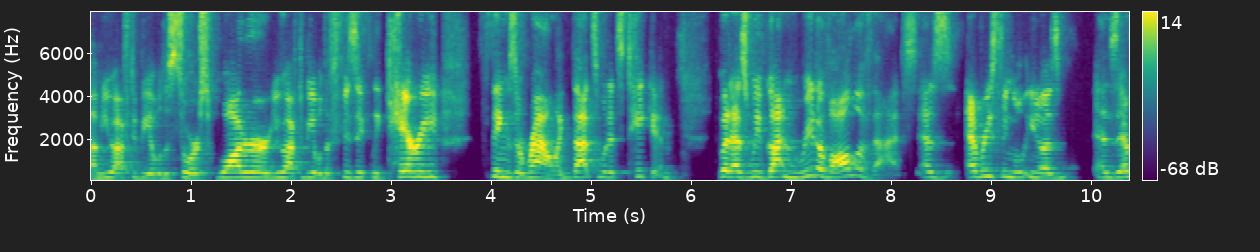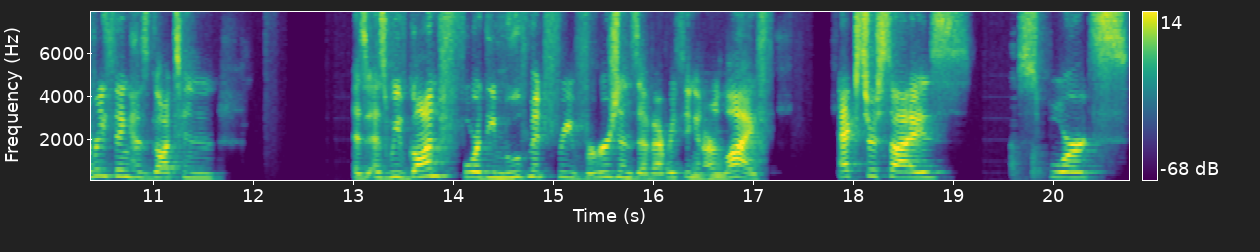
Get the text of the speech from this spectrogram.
Um, you have to be able to source water. You have to be able to physically carry things around. Like that's what it's taken. But as we've gotten rid of all of that, as every single, you know, as as everything has gotten as, as we've gone for the movement free versions of everything mm-hmm. in our mm-hmm. life, exercise, sports,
